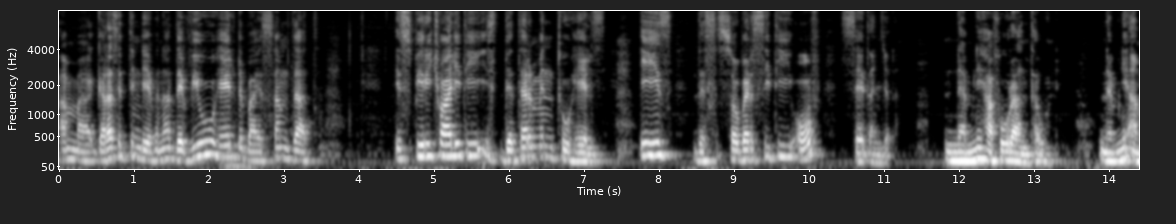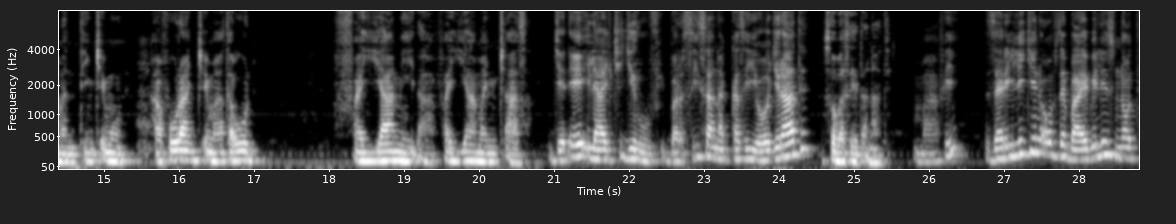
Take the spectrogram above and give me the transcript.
amma garasitti hin deebina the view held by some that spirituality is determined to health is the sobercity of seexan jedha. Namni hafuuraan ta'uun namni amantiin cimuun hafuuraan cimaa ta'uun fayyaa miidhaa fayyaa mancaasa jedhee ilaalchi jiruuf barsiisaan akkasii yoo jiraate soba seexanaati. Maafi the religion of the bible is not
